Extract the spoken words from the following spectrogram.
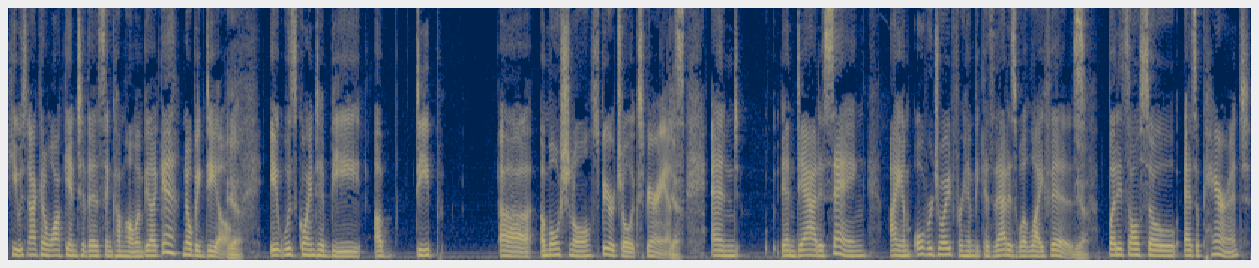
he was not going to walk into this and come home and be like, eh, no big deal. Yeah. it was going to be a deep uh, emotional, spiritual experience. And and dad is saying, I am overjoyed for him because that is what life is. Yeah. But it's also as a parent,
